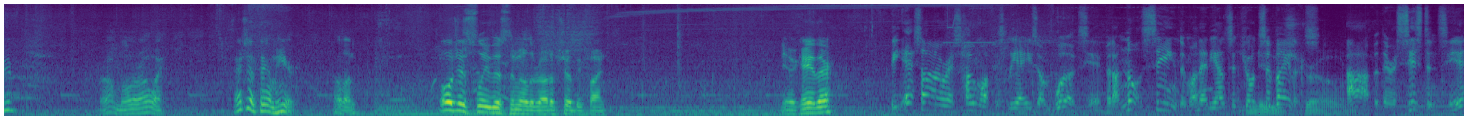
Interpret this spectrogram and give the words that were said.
Yep. Oh, I'm going the wrong way. Actually, I think I'm here. Hold on. We'll just leave this in the middle of the road. It should be fine. You okay there? The SIRS Home Office liaison works here, but I'm not seeing them on any unsecured News surveillance. drone. Ah, but their assistants here.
